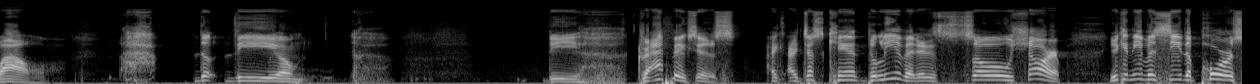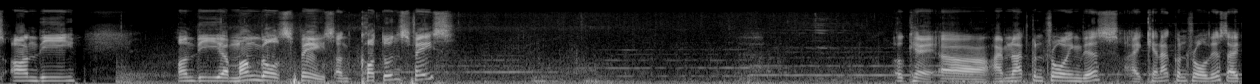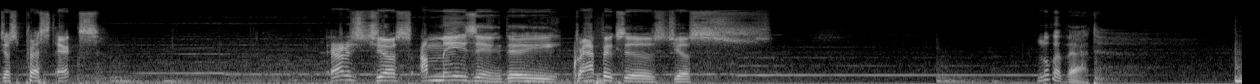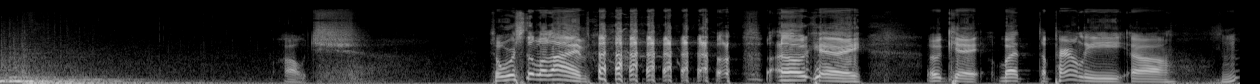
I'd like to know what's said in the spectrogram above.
Wow. The the um the graphics is I, I just can't believe it. It is so sharp. You can even see the pores on the on the uh, Mongol's face, on Khotun's face. Okay, uh, I'm not controlling this. I cannot control this. I just pressed X. That is just amazing. The graphics is just... Look at that. Ouch. So we're still alive. okay. Okay. But apparently, uh, hmm?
